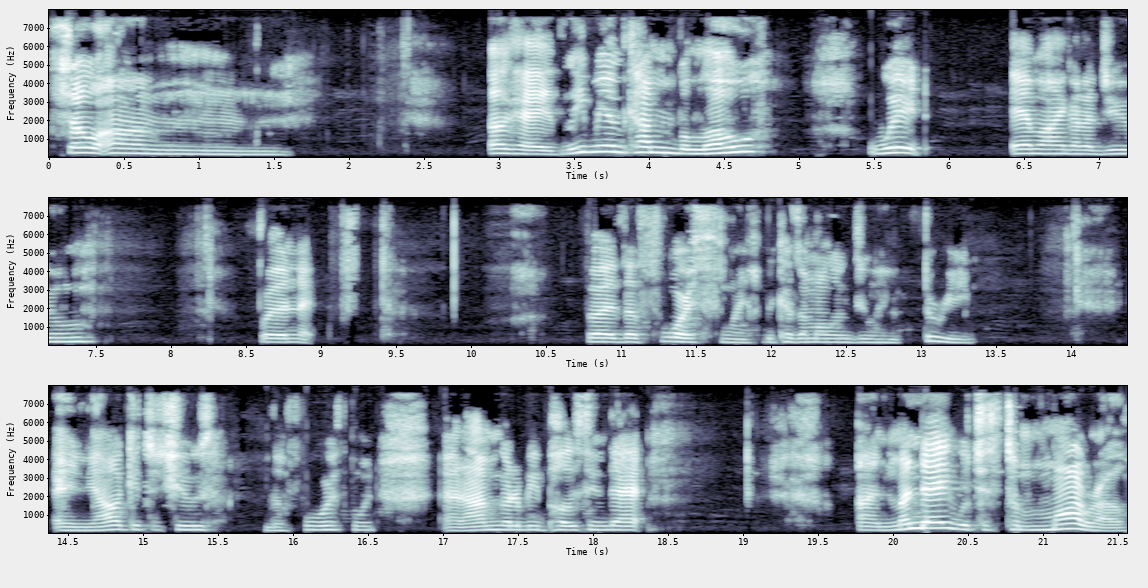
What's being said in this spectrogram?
So um okay, leave me in the comment below what am I gonna do for the next for the fourth one because I'm only doing three. And y'all get to choose the fourth one. And I'm gonna be posting that on Monday, which is tomorrow.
